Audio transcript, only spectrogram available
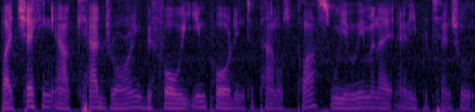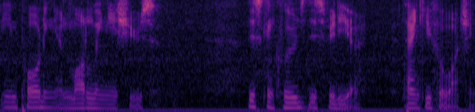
By checking our CAD drawing before we import into Panels Plus, we eliminate any potential importing and modeling issues. This concludes this video. Thank you for watching.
